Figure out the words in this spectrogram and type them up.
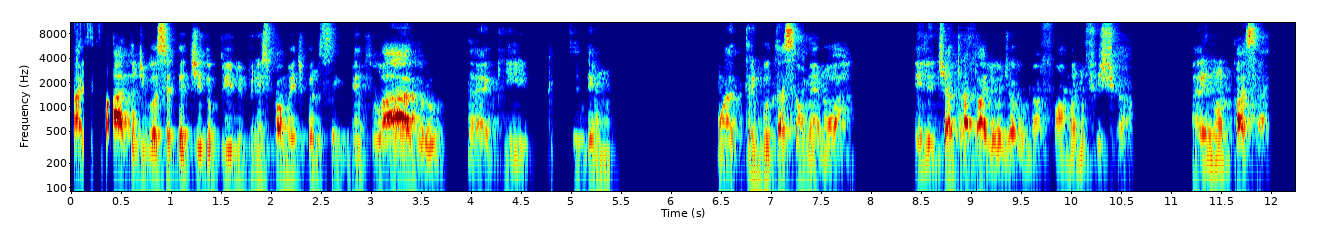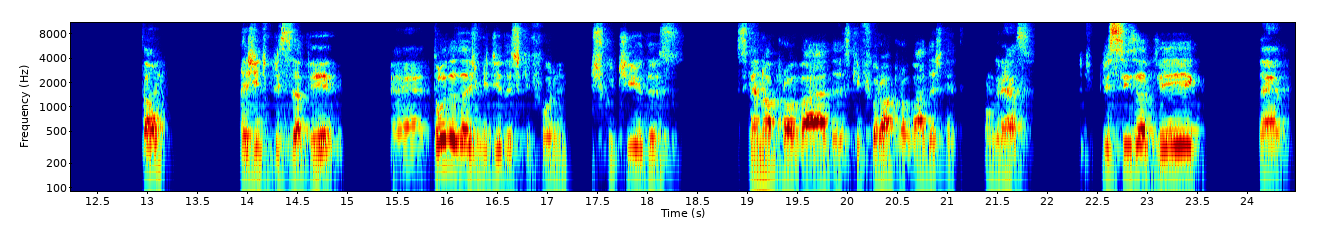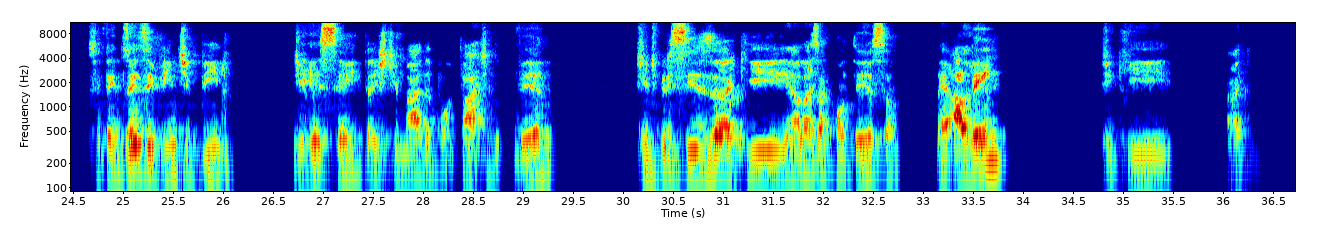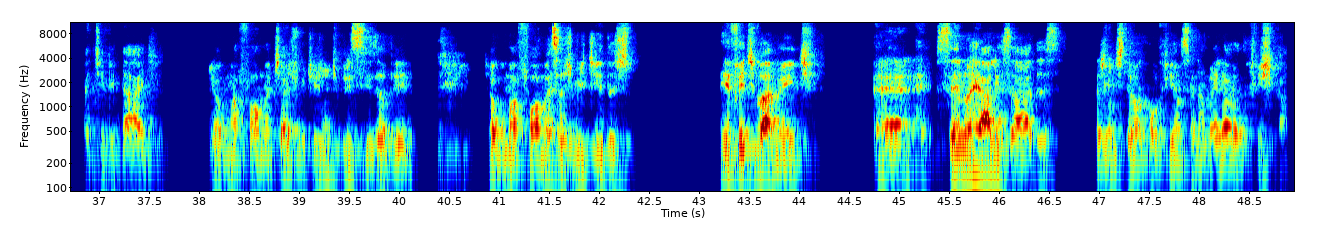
Mas o fato de você ter tido o PIB principalmente pelo segmento agro, né, que você tem um, uma tributação menor, ele te atrapalhou de alguma forma no fiscal aí no ano passado. Então, a gente precisa ver é, todas as medidas que foram discutidas, sendo aprovadas, que foram aprovadas dentro do Congresso, a gente precisa ver, né, você tem 220 bi de receita estimada por parte do governo, a gente precisa que elas aconteçam, né, além de que a atividade de alguma forma te ajude, a gente precisa ver de alguma forma essas medidas efetivamente é, sendo realizadas, a gente tem uma confiança na melhora do fiscal.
